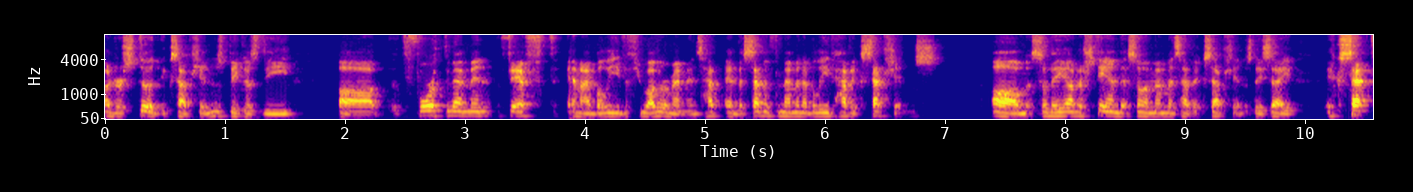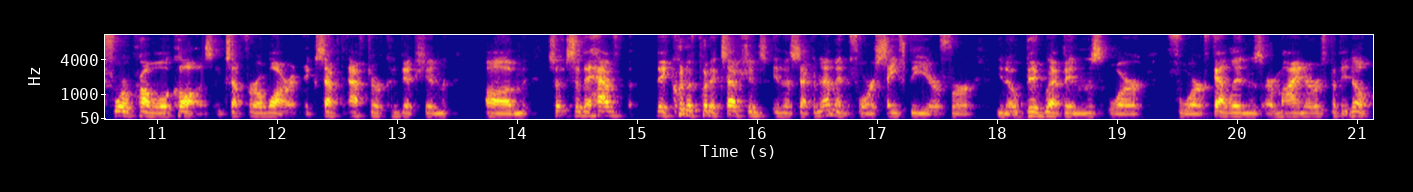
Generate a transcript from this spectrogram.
understood exceptions because the uh, Fourth Amendment, Fifth, and I believe a few other amendments have, and the Seventh Amendment, I believe, have exceptions. Um, so they understand that some amendments have exceptions. They say except for probable cause, except for a warrant, except after a conviction. Um, so so they have they could have put exceptions in the Second Amendment for safety or for you know big weapons or for felons or minors, but they don't.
